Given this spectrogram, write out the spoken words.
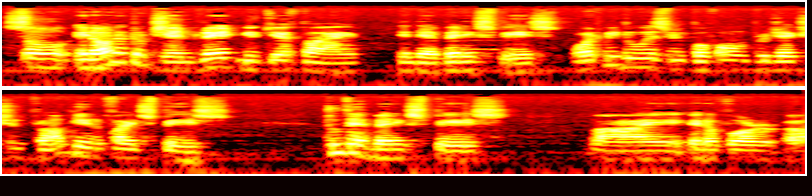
So in order to generate UQFI in the embedding space, what we do is we perform projection from the unified space to the embedding space by, you know, for uh,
